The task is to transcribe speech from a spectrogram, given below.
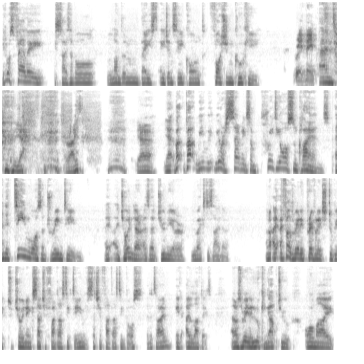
It was fairly sizable London-based agency called Fortune Cookie. Great name. And yeah, right. Yeah, yeah, but but we, we, we were serving some pretty awesome clients, and the team was a dream team. I, I joined there as a junior UX designer, and I, I, felt really privileged to be to joining such a fantastic team, such a fantastic boss at the time. It, I loved it, and I was really looking up to all my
